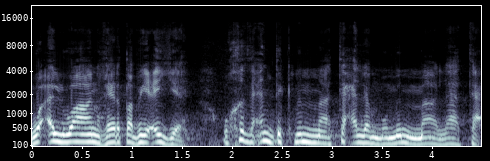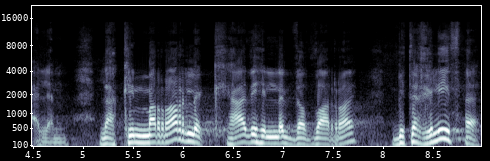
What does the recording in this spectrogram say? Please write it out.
وألوان غير طبيعية. وخذ عندك مما تعلم ومما لا تعلم. لكن مرر لك هذه اللذة الضارة بتغليفها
